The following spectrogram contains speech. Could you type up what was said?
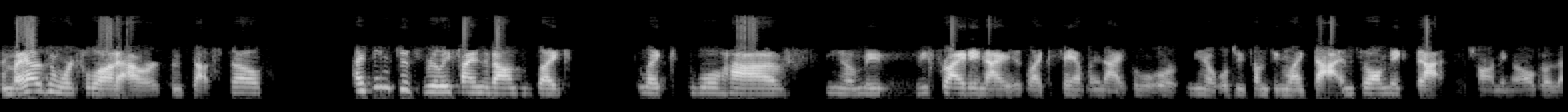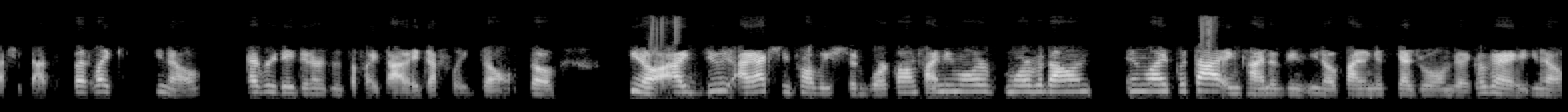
and my husband works a lot of hours and stuff. So I think just really finding the balance is like, like we'll have, you know, maybe Friday night is like family night or, you know, we'll do something like that. And so I'll make that charming or I'll go to extra that. But like, you know, everyday dinners and stuff like that, I definitely don't. So, you know, I do. I actually probably should work on finding more more of a balance in life with that, and kind of you know, finding a schedule and be like, okay, you know.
